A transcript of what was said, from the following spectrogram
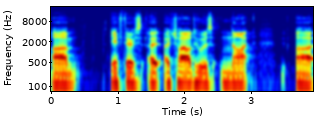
Um, if there's a, a, child who is not uh,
